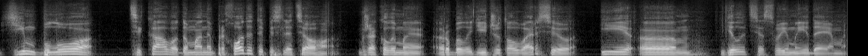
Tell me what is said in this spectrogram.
їм було цікаво до мене приходити після цього, вже коли ми робили діджитал версію, і ем, ділитися своїми ідеями.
